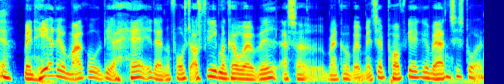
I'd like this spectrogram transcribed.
Ja. Men her er det jo meget god idé at have et andet forslag. Også fordi man kan jo være med, altså, man kan jo være med til at påvirke verdenshistorien.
